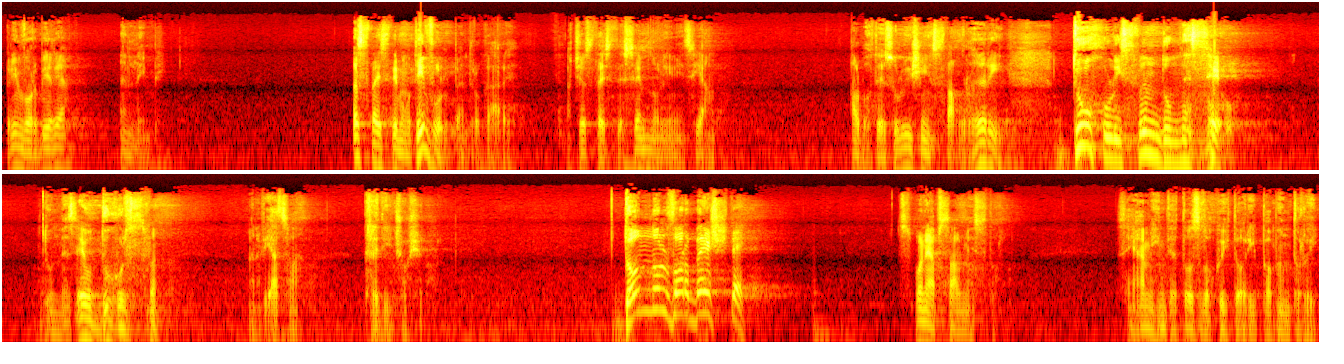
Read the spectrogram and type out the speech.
prin vorbirea în limbi. Ăsta este motivul pentru care acesta este semnul inițial al botezului și instaurării Duhului Sfânt Dumnezeu. Dumnezeu, Duhul Sfânt, în viața credincioșilor. Domnul vorbește, spunea psalmistul. Să-i aminte toți locuitorii pământului.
